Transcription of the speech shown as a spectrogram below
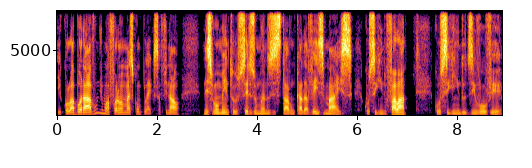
E colaboravam de uma forma mais complexa. Afinal, Nesse momento, os seres humanos estavam cada vez mais conseguindo falar, conseguindo desenvolver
